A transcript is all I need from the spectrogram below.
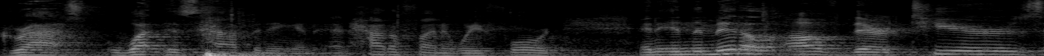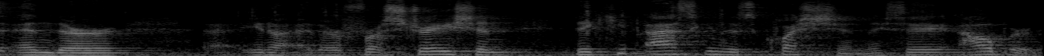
grasp what is happening and, and how to find a way forward. And in the middle of their tears and their you know, their frustration, they keep asking this question. They say, Albert,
